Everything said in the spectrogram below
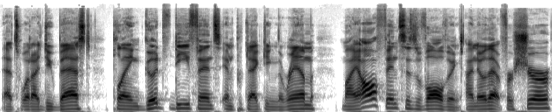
That's what I do best, playing good defense and protecting the rim. My offense is evolving. I know that for sure.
